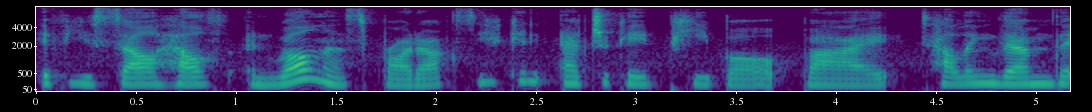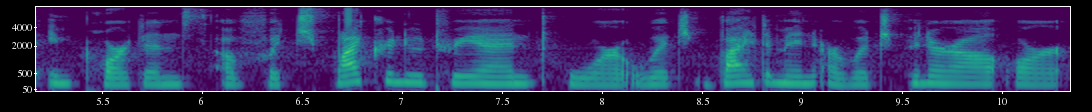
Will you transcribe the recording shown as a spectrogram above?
if you sell health and wellness products, you can educate people by telling them the importance of which micronutrient or which vitamin or which mineral or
